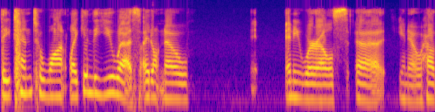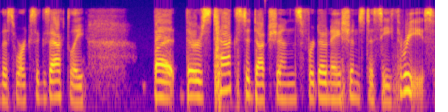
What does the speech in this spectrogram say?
they tend to want like in the US, I don't know anywhere else uh, you know how this works exactly, but there's tax deductions for donations to C3s.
